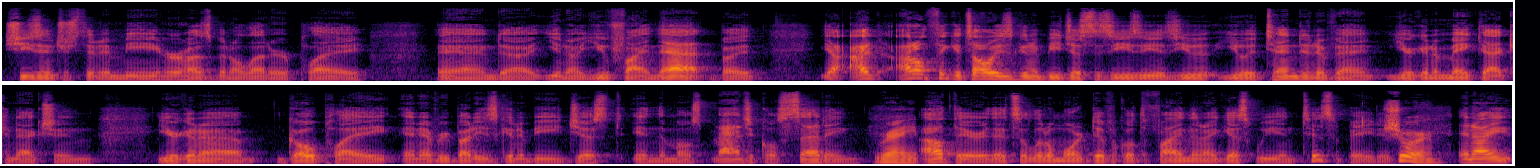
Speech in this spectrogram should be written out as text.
She's interested in me. Her husband will let her play. And, uh, you know, you find that. But, yeah, I, I don't think it's always going to be just as easy as you, you attend an event, you're going to make that connection, you're going to go play, and everybody's going to be just in the most magical setting Right. out there. That's a little more difficult to find than I guess we anticipated. Sure. And I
